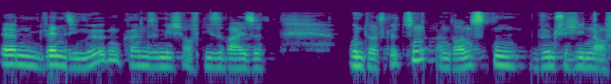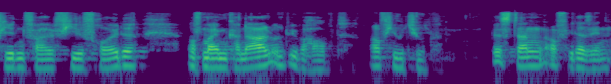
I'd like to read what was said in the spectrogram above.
Ähm, wenn Sie mögen, können Sie mich auf diese Weise unterstützen. Ansonsten wünsche ich Ihnen auf jeden Fall viel Freude auf meinem Kanal und überhaupt auf YouTube. Bis dann, auf Wiedersehen.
